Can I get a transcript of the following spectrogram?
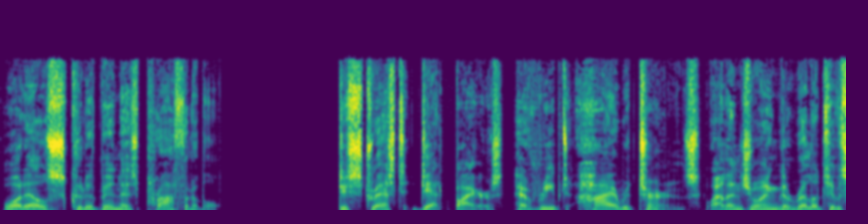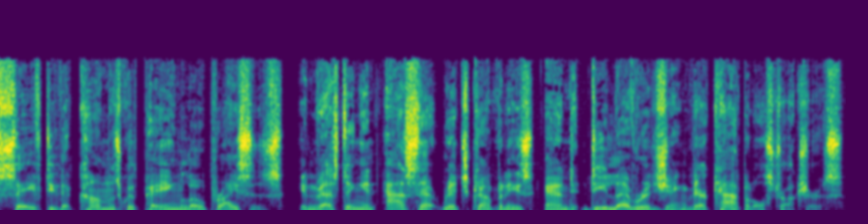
what else could have been as profitable? Distressed debt buyers have reaped high returns while enjoying the relative safety that comes with paying low prices, investing in asset rich companies, and deleveraging their capital structures.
